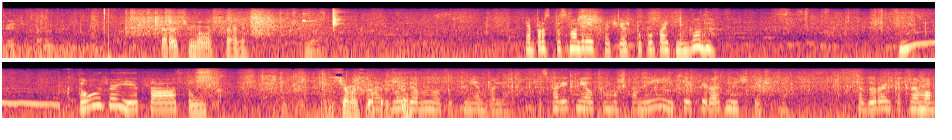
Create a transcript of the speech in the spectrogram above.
Третий, второй, третий. Короче, мы в Ашане. Да. Я просто посмотреть хочу, я же покупать не буду. М, Кто же это тут? Зачем мы сюда Мы пришли? давно тут не были. Посмотреть мелкому штаны и всякие разные штучки. Которые, как нам,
